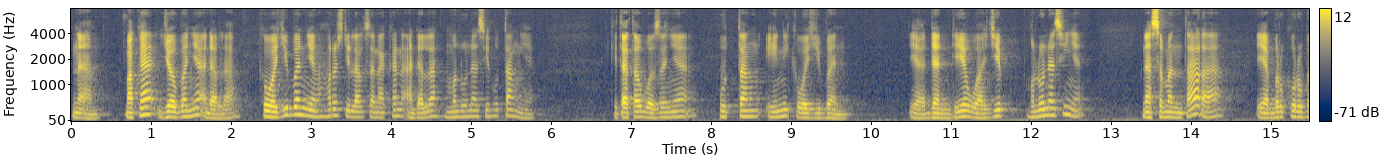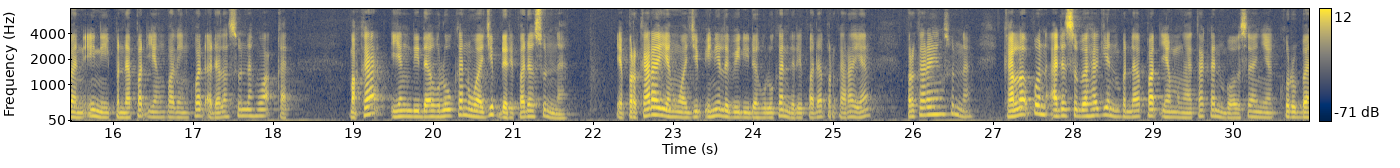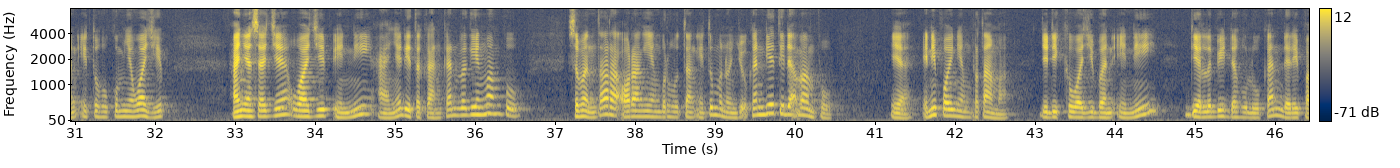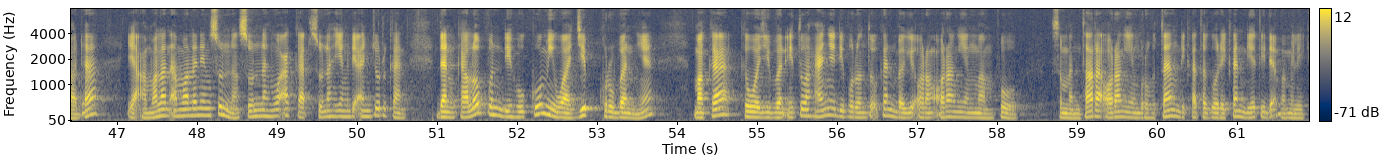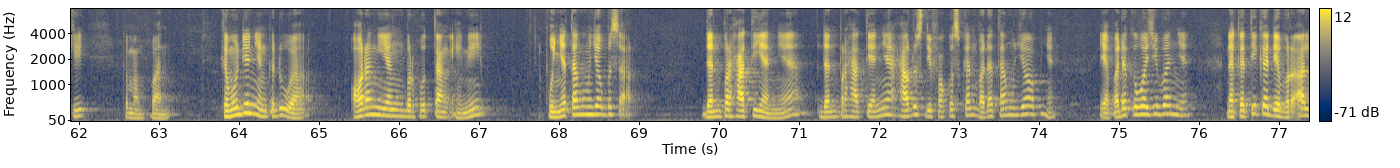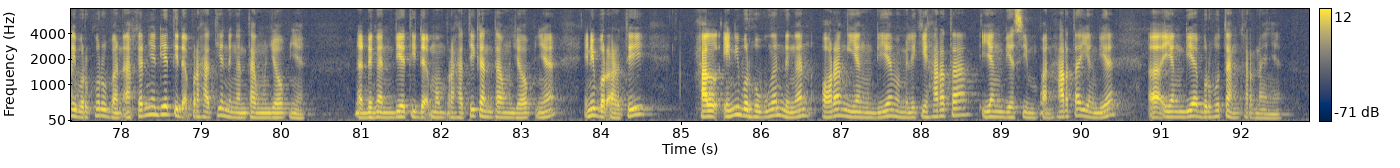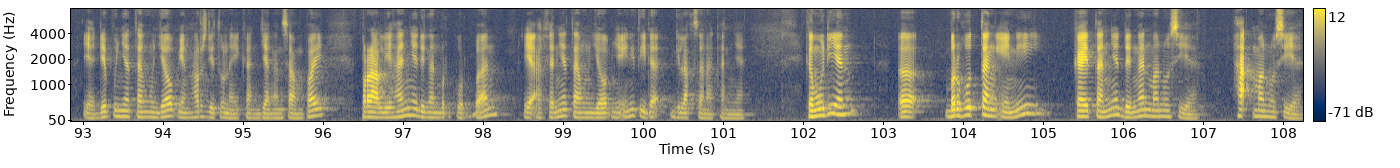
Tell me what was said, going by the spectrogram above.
Nah, maka jawabannya adalah kewajiban yang harus dilaksanakan adalah melunasi hutangnya. Kita tahu bahwasanya hutang ini kewajiban. Ya, dan dia wajib melunasinya. Nah, sementara ya berkurban ini pendapat yang paling kuat adalah sunnah muakkad. Maka yang didahulukan wajib daripada sunnah ya perkara yang wajib ini lebih didahulukan daripada perkara yang perkara yang sunnah. Kalaupun ada sebahagian pendapat yang mengatakan bahwasanya kurban itu hukumnya wajib, hanya saja wajib ini hanya ditekankan bagi yang mampu. Sementara orang yang berhutang itu menunjukkan dia tidak mampu. Ya, ini poin yang pertama. Jadi kewajiban ini dia lebih dahulukan daripada ya amalan-amalan yang sunnah, sunnah muakkad, sunnah yang dianjurkan. Dan kalaupun dihukumi wajib kurbannya, maka kewajiban itu hanya diperuntukkan bagi orang-orang yang mampu. Sementara orang yang berhutang dikategorikan dia tidak memiliki kemampuan. Kemudian yang kedua, orang yang berhutang ini punya tanggung jawab besar dan perhatiannya dan perhatiannya harus difokuskan pada tanggung jawabnya ya pada kewajibannya Nah, ketika dia beralih berkurban, akhirnya dia tidak perhatian dengan tanggung jawabnya. Nah, dengan dia tidak memperhatikan tanggung jawabnya, ini berarti hal ini berhubungan dengan orang yang dia memiliki harta yang dia simpan, harta yang dia uh, yang dia berhutang karenanya. Ya, dia punya tanggung jawab yang harus ditunaikan. Jangan sampai peralihannya dengan berkurban, ya akhirnya tanggung jawabnya ini tidak dilaksanakannya. Kemudian uh, berhutang ini kaitannya dengan manusia, hak manusia.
